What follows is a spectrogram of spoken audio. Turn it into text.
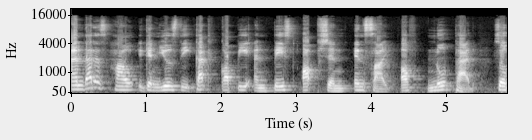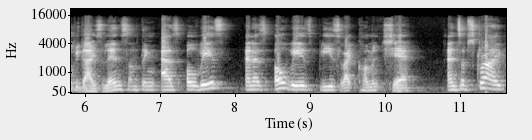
And that is how you can use the cut, copy and paste option inside of Notepad. So hope you guys learned something as always. And as always, please like, comment, share and subscribe.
